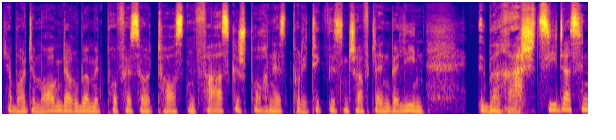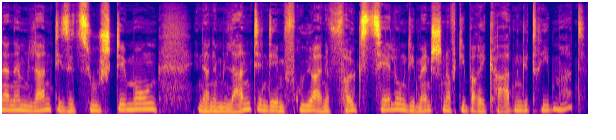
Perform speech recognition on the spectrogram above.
Ich habe heute Morgen darüber mit Professor Thorsten Faas gesprochen. Er ist Politikwissenschaftler in Berlin. Überrascht Sie das in einem Land, diese Zustimmung, in einem Land, in dem früher eine Volkszählung die Menschen auf die Barrikaden getrieben hat?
